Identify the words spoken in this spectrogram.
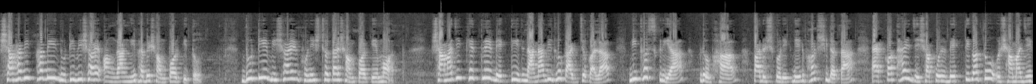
স্বাভাবিকভাবেই দুটি বিষয় অঙ্গাঙ্গিভাবে সম্পর্কিত। দুটি বিষয়ের ঘনিষ্ঠতা সম্পর্কে মত। সামাজিক ক্ষেত্রে ব্যক্তির নানাবিধ কার্যকলাপ মিথস্ক্রিয়া প্রভাব পারস্পরিক নির্ভরশীলতা, এক কথায় যে সকল ব্যক্তিগত ও সামাজিক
